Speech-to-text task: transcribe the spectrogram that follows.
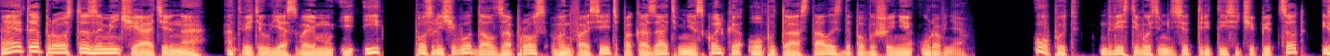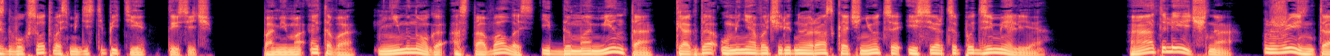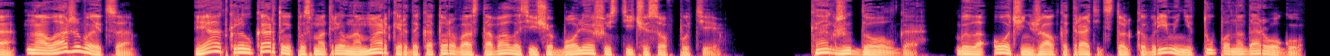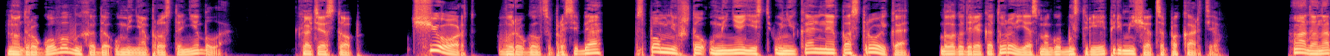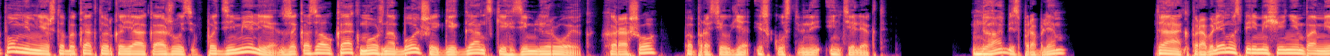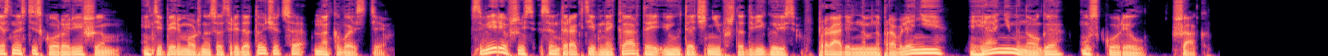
«Это просто замечательно», — ответил я своему ИИ, после чего дал запрос в инфосеть показать мне, сколько опыта осталось до повышения уровня. Опыт 283 500 из 285 тысяч. Помимо этого, немного оставалось и до момента, когда у меня в очередной раз качнется и сердце подземелья. Отлично! Жизнь-то налаживается. Я открыл карту и посмотрел на маркер, до которого оставалось еще более шести часов пути. Как же долго. Было очень жалко тратить столько времени тупо на дорогу, но другого выхода у меня просто не было. Хотя стоп. Черт! Выругался про себя, вспомнив, что у меня есть уникальная постройка, благодаря которой я смогу быстрее перемещаться по карте. Ада, напомни мне, чтобы как только я окажусь в подземелье, заказал как можно больше гигантских землероек, хорошо? Попросил я искусственный интеллект. Да, без проблем. Так, проблему с перемещением по местности скоро решим и теперь можно сосредоточиться на квесте. Сверившись с интерактивной картой и уточнив, что двигаюсь в правильном направлении, я немного ускорил шаг.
